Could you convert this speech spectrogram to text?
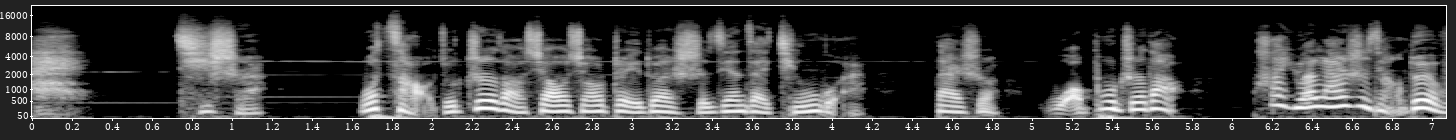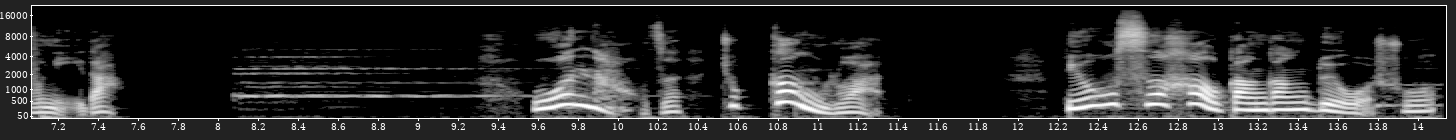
哎，其实我早就知道潇潇这段时间在请鬼，但是我不知道他原来是想对付你的。”我脑子就更乱了。刘思浩刚刚对我说：“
